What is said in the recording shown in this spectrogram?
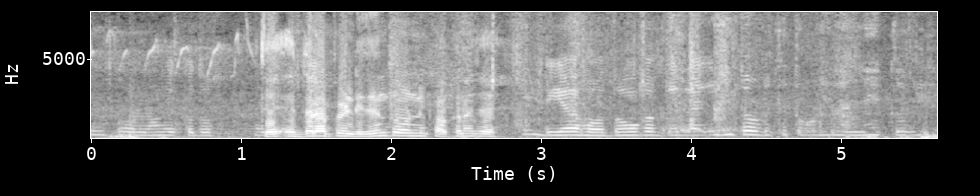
ਇਹ ਤੋੜ ਲਾਂਗੇ ਇੱਕ ਦੋ। ਤੇ ਇੱਧਰ ਆ ਭਿੰਡੀ ਦੇ ਨੀ ਤੋੜਨੀ ਪੱਕਣਾ ਚਾਹੇ ਭਿੰਡੀਆਂ ਹੋ ਦੋ ਕੁ ਅੱਗੇ ਲੈ ਜੀ ਤੋੜ ਕੇ ਤੋੜ ਹੀ ਲੈਣੇ ਇੱਕ ਵੀ।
